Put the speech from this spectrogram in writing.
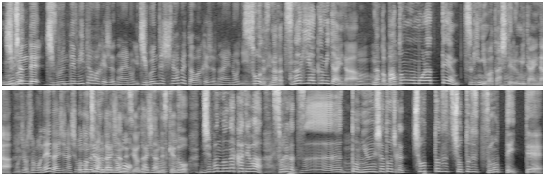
自分で自分で見たわけじゃないのに自分で調べたわけじゃないのにそうです。な。んかみつなぎ役みたいな、うんうんうん。なんかバトンをもらって次に渡してるみたいな、もちろんそれもね大事な仕事もちろん大事なんですよ。大事なんですけど、自分の中でははいそれがずーっと入社当時からちょっとずつちょっとずつ積もっていって、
